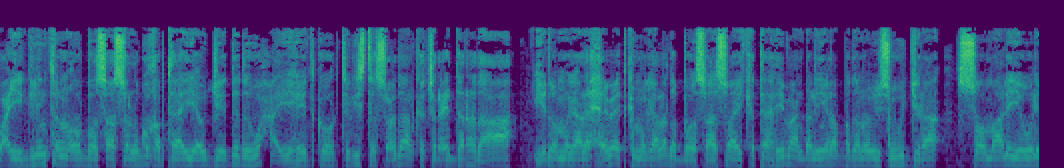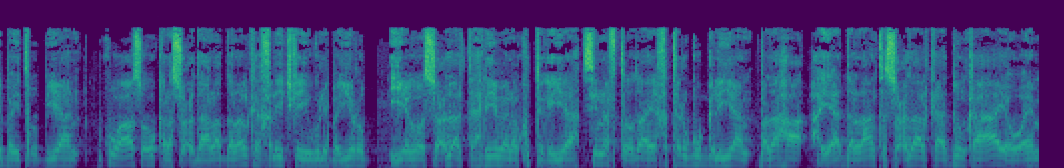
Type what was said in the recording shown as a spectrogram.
wacyigelintan oo boosaaso lagu qabtay ayaa ujeedadu waxa ay ahayd ka hortegista socdaalka sharci darrada ah iyadoo magaalo xebeedka magaalada boosaaso ay ka tahriibaan dhallinyaro badan oo isugu jira soomaali iyo weliba etoobiyaan kuwaas oo u kala socdaala dalalka khaliijka iyo weliba yurub iyagoo socdaal tahriibana ku tegaya si naftooda ay khatar ugu geliyaan badaha hay'adda laanta socdaalka adduunka i o m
